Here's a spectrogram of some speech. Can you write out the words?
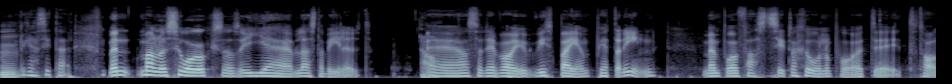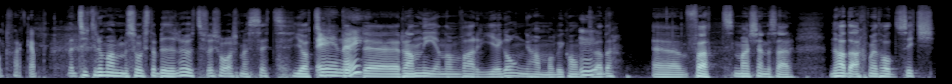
Mm. det kan sitta här. Men Malmö såg också så jävla stabil ut. Ja. Eh, alltså det var ju, visst Bayern petade in, men på en fast situation och på ett eh, totalt fuck up. Men tyckte du Malmö såg stabila ut försvarsmässigt? Jag tyckte Eh, nej. det rann igenom varje gång Hammarby kontrade. Eh, för att man kände så här. nu hade Ahmed Hodzic,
